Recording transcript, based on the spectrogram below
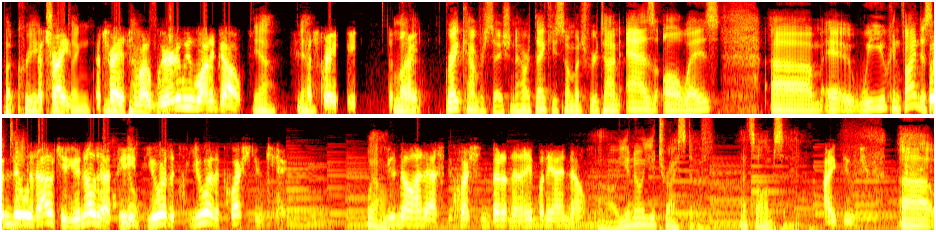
but create That's something. Right. That's right. About where do we want to go? Yeah. Yeah. That's great, Pete. That's Love right. it. Great conversation, Howard. Thank you so much for your time, as always. Um, eh, we you can find us. Couldn't do it without you. You know that, Pete. No. You are the you are the question king. Well, You know how to ask a question better than anybody I know. oh, you know, you try stuff. That's all I'm saying. I do too. Uh,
